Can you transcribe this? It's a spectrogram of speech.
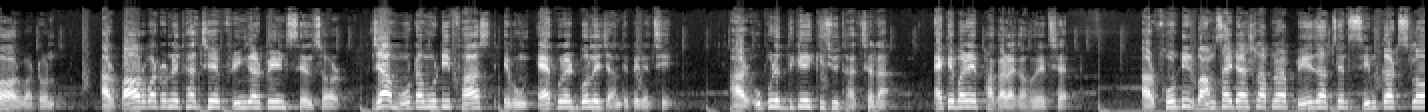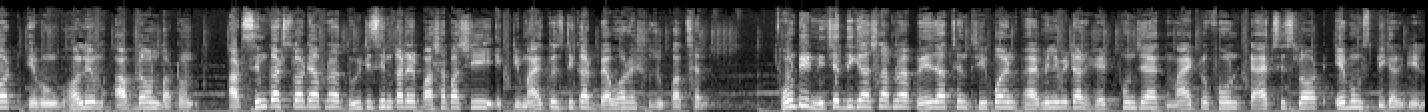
পাওয়ার বাটন। আর পাওয়ার বাটনে থাকছে ফিঙ্গারপ্রিন্ট সেন্সর যা মোটামুটি ফাস্ট এবং অ্যাকুরেট বলে জানতে পেরেছি। আর উপরের দিকে কিছুই থাকছে না, একেবারে ফাঁকা রাখা হয়েছে। আর ফোনটির বাম সাইডে আসলে আপনারা পেয়ে যাচ্ছেন সিম কার্ড স্লট এবং ভলিউম আপ ডাউন বাটন আর সিম কার্ড স্লটে আপনারা দুইটি সিম কার্ডের পাশাপাশি একটি মাইক্রোএসডি কার্ড ব্যবহারের সুযোগ পাচ্ছেন। ফোনটির নিচের দিকে আসলে আপনারা পেয়ে যাচ্ছেন three point five millimetre headphone jack microphone type C slot এবং স্পিকার গ্রিল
